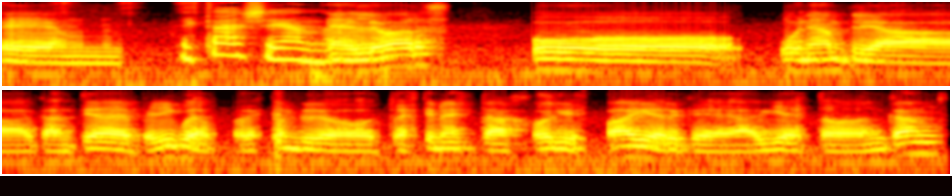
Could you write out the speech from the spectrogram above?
Eh, Estaba llegando. En el Bars hubo una amplia cantidad de películas. Por ejemplo, trajeron esta Holy Spider que había estado en Cannes.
